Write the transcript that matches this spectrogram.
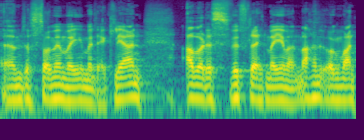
Ähm, das soll mir mal jemand erklären, aber das wird vielleicht mal jemand machen irgendwann.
